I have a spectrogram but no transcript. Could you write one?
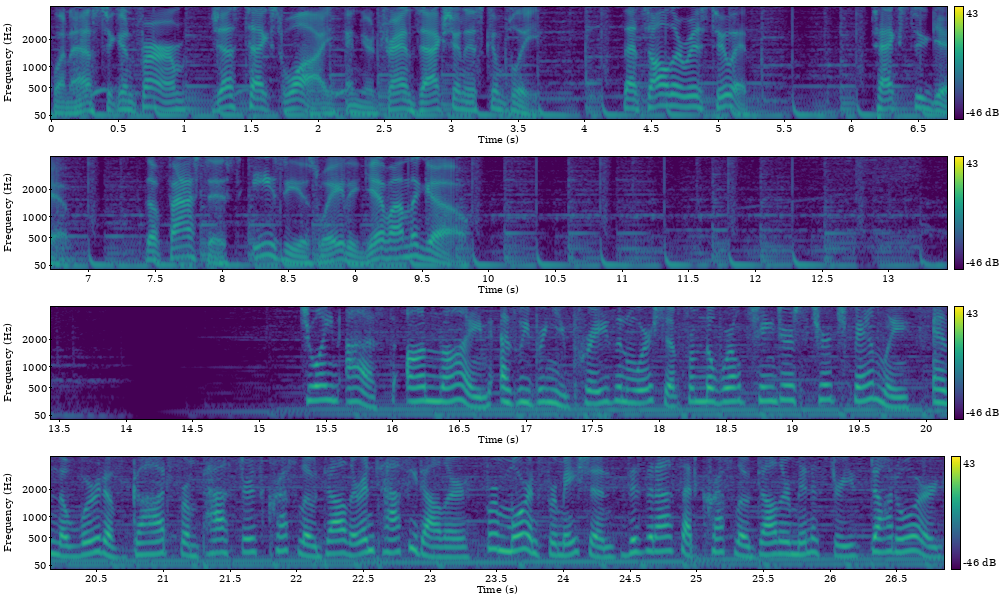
when asked to confirm, just text Y and your transaction is complete. That's all there is to it. Text to Give, the fastest, easiest way to give on the go. Join us online as we bring you praise and worship from the World Changers Church family and the Word of God from Pastors Creflo Dollar and Taffi Dollar. For more information, visit us at creflodollarministries.org.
